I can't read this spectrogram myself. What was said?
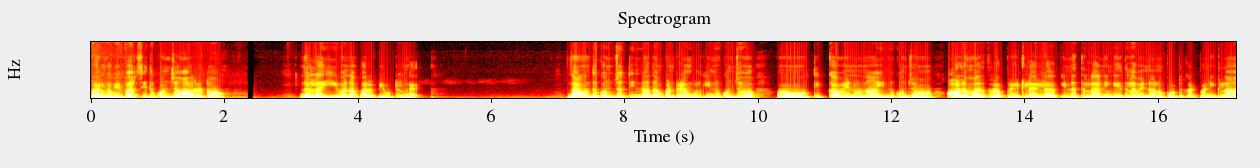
பாருங்கள் விவர்ஸ் இது கொஞ்சம் ஆறட்டும். நல்லா ஈவனாக பரப்பி விட்டுருங்க. நான் வந்து கொஞ்சம் தின்னாக தான் பண்ணுறேன் உங்களுக்கு இன்னும் கொஞ்சம் திக்காக வேணும்னா இன்னும் கொஞ்சம் ஆழமாக இருக்கிற ப்ளேட்டில் இல்லை கிண்ணத்தில் நீங்கள் எதில் வேணாலும் போட்டு கட் பண்ணிக்கலாம்.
